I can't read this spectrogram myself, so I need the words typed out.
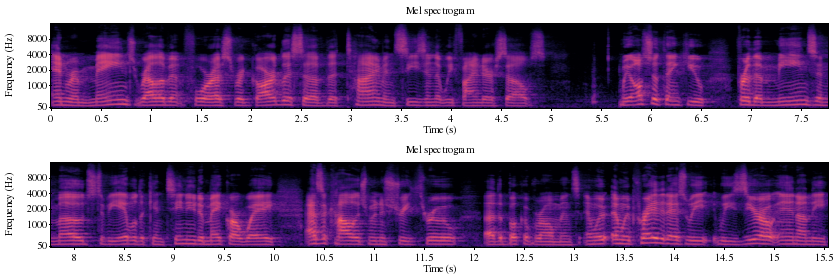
and remains relevant for us regardless of the time and season that we find ourselves. We also thank you for the means and modes to be able to continue to make our way as a college ministry through uh, the book of Romans. And we, and we pray that as we, we zero in on the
